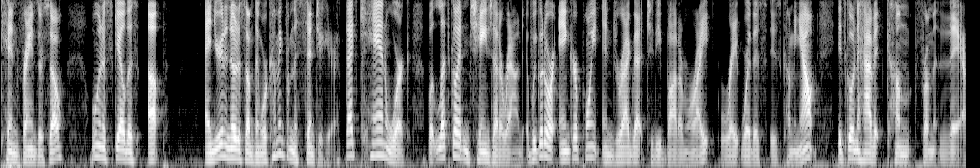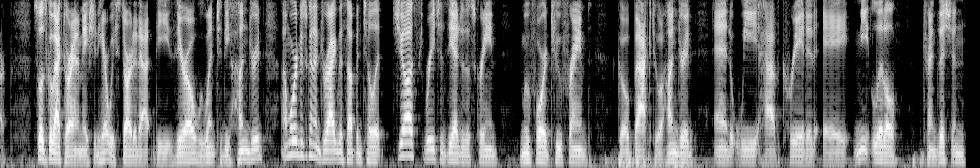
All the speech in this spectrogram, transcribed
10 frames or so. We're going to scale this up and you're going to notice something. We're coming from the center here. That can work, but let's go ahead and change that around. If we go to our anchor point and drag that to the bottom right, right where this is coming out, it's going to have it come from there. So let's go back to our animation here. We started at the zero, we went to the 100, and we're just going to drag this up until it just reaches the edge of the screen, move forward two frames, go back to 100, and we have created a neat little transition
